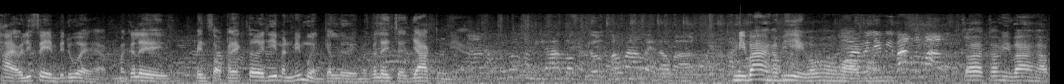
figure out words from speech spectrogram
ถ่ายออลิเฟนไปด้วยครับมันก็เลยเป็นสองคาแรคเตอร์ที่มันไม่เหมือนกันเลย มันก็เลยจะยากตรงเนี้ยครับตอนนี้งาน เราเยอะมากๆเลยนะมามีบ้างครับพี่ก็พอโอ้ยไม่ได้มีบ้างก็มาๆก็ก็มีบ้างครับ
